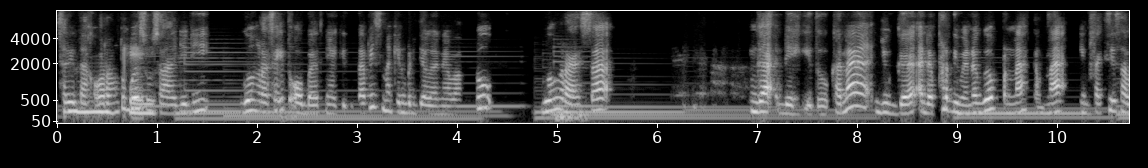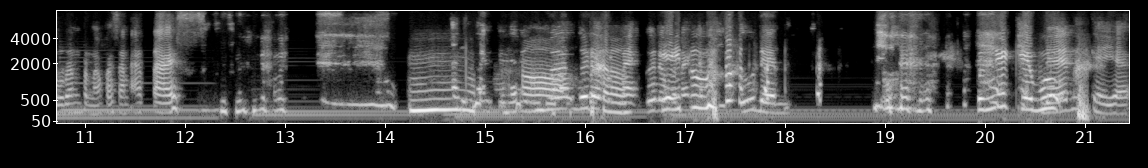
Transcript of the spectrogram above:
cerita hmm, ke orang okay. tuh gue susah. Jadi gue ngerasa itu obatnya gitu. Tapi semakin berjalannya waktu gue ngerasa nggak deh gitu. Karena juga ada part di mana gue pernah kena infeksi saluran pernafasan atas. Hmm, gue gue udah pernah gue udah Ya pernah itu. kena itu dan bengek ya bu. dan kayak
